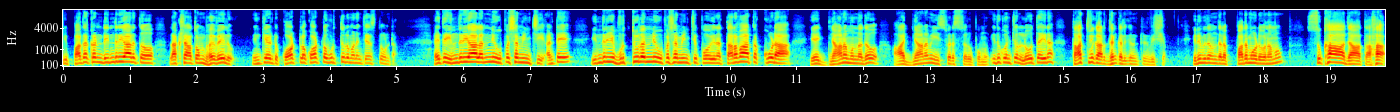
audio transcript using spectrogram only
ఈ పదకొండు ఇంద్రియాలతో లక్షా తొంభై వేలు ఇంకేంటి? కోట్ల కోట్ల వృత్తులు మనం చేస్తూ ఉంటాం. అయితే ఇంద్రియాలన్నీ ఉపశమించి అంటే ఇంద్రియ వృత్తులన్నీ ఉపశమించిపోయిన తర్వాత కూడా ఏ జ్ఞానం ఉన్నదో ఆ జ్ఞానమే ఈశ్వర స్వరూపము. ఇది కొంచెం లోతైన తాత్విక అర్థం కలిగినటువంటి విషయం. ఎనిమిది వందల పదమూడు వనము సుఖాజాత.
